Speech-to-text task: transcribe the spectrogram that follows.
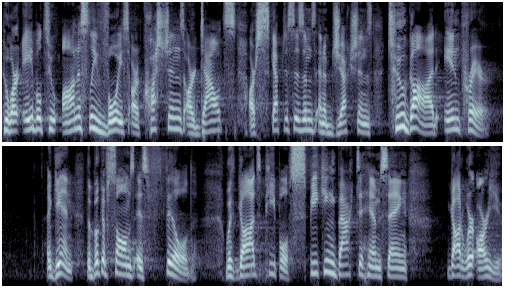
who are able to honestly voice our questions, our doubts, our skepticisms, and objections to God in prayer. Again, the book of Psalms is filled with God's people speaking back to Him, saying, God, where are you?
